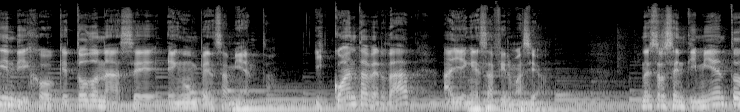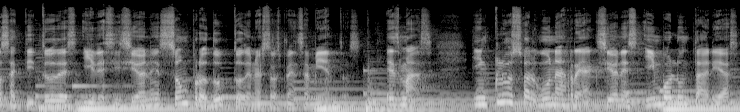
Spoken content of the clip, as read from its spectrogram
Alguien dijo que todo nace en un pensamiento. ¿Y cuánta verdad hay en esa afirmación? Nuestros sentimientos, actitudes y decisiones son producto de nuestros pensamientos. Es más, incluso algunas reacciones involuntarias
